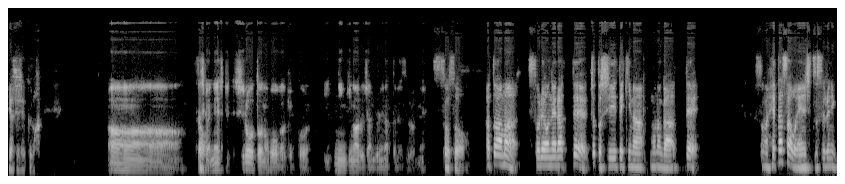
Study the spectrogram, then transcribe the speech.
四字熟語。ああ、確かにね、し素人の方が結構人気のあるジャンルになったりするよね。そうそう。あとはまあ、それを狙って、ちょっと恣意的なものがあって、その下手さを演出するに、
